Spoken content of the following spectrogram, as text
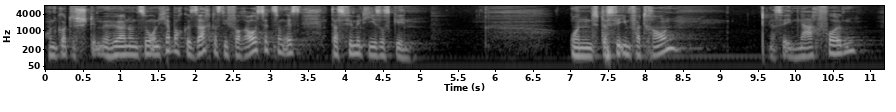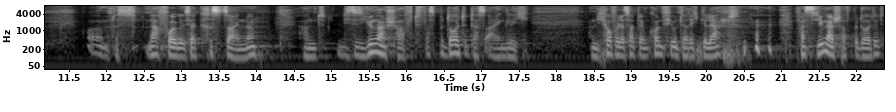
und Gottes Stimme hören und so. Und ich habe auch gesagt, dass die Voraussetzung ist, dass wir mit Jesus gehen. Und dass wir ihm vertrauen, dass wir ihm nachfolgen. Ähm, das Nachfolge ist ja Christsein. Ne? Und diese Jüngerschaft, was bedeutet das eigentlich? Und ich hoffe, das habt ihr im Konfi-Unterricht gelernt, was Jüngerschaft bedeutet.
